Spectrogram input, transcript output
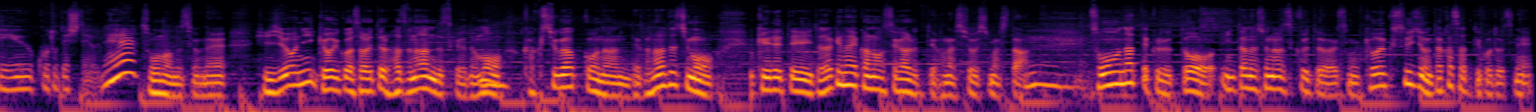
っていうことでしたよね。そうなんですよね。非常に教育はされてるはずなんですけれども、うん、各種学校なんで必ずしも受け入れていただけない可能性があるっていう話をしました。うん、そうなってくるとインターナショナルスクールというのはその教育水準の高さっていうことですね。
